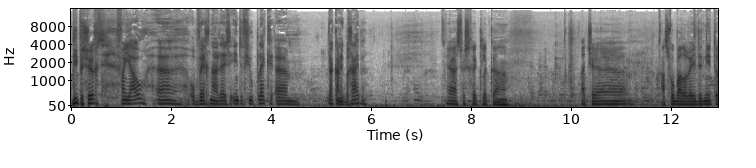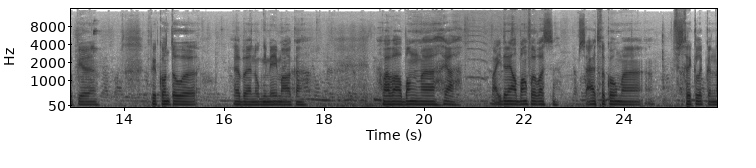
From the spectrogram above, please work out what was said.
Diepe zucht van jou eh, op weg naar deze interviewplek. Ehm, dat kan ik begrijpen. Ja, het is verschrikkelijk. eh. dat je als voetballer weet je dit niet op je, op je konto eh, hebben en ook niet meemaken. Waar we al bang, eh, ja, waar iedereen al bang voor was, is uitgekomen. eh, verschrikkelijk en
